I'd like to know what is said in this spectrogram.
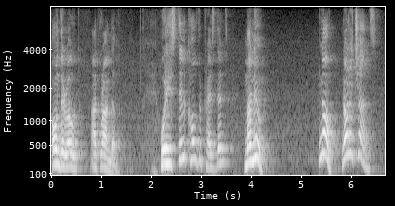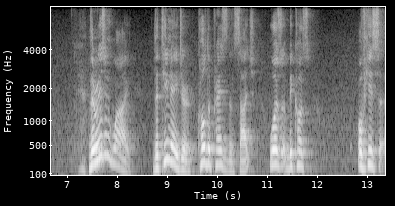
on the road at random, would he still call the president Manu? No, not a chance. The reason why the teenager called the president such was because of his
